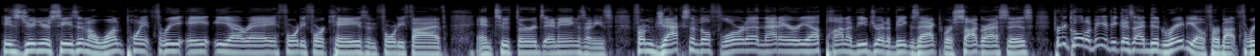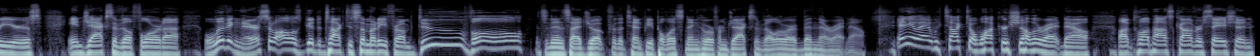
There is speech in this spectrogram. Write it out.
his junior season, a 1.38 ERA, 44 Ks and 45 and two thirds innings. And he's from Jacksonville, Florida, in that area, Ponte Vedra to be exact, where Sawgrass is. Pretty cool to me because I did radio for about three years in Jacksonville, Florida, living there. So always good to talk to somebody from Duval. It's an inside joke for the 10 people listening who are from Jacksonville or have been there right now. Anyway, we talked to Walker Sheller right now on Clubhouse Conversation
